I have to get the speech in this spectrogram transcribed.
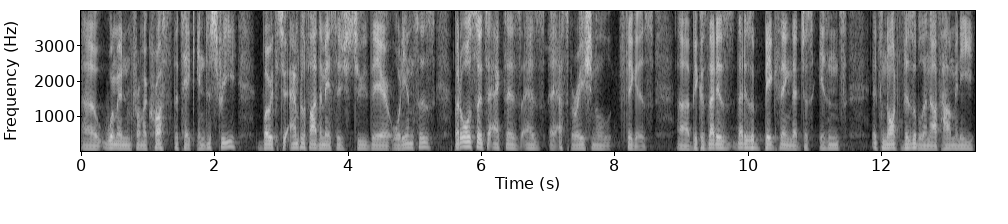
uh, women from across the tech industry, both to amplify the message to their audiences, but also to act as as aspirational figures, uh, because that is that is a big thing that just isn't. It's not visible enough how many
